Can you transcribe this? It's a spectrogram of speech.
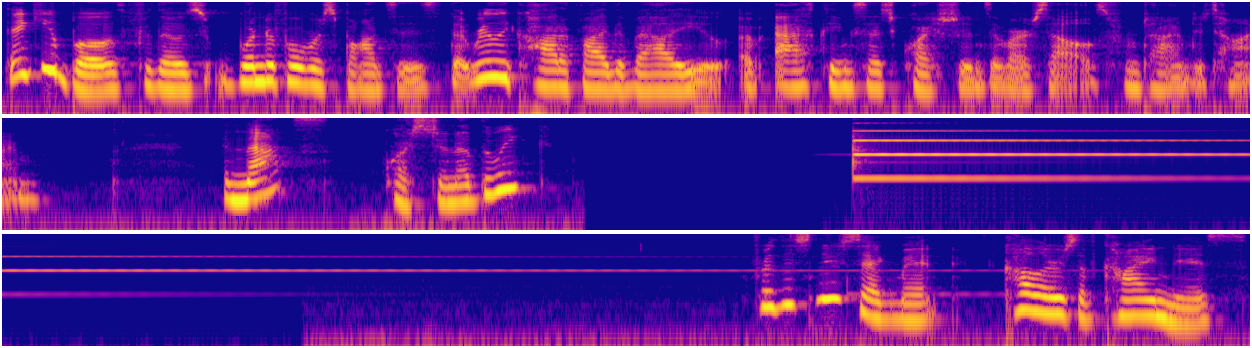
Thank you both for those wonderful responses that really codify the value of asking such questions of ourselves from time to time. And that's Question of the Week. For this new segment, Colors of Kindness,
